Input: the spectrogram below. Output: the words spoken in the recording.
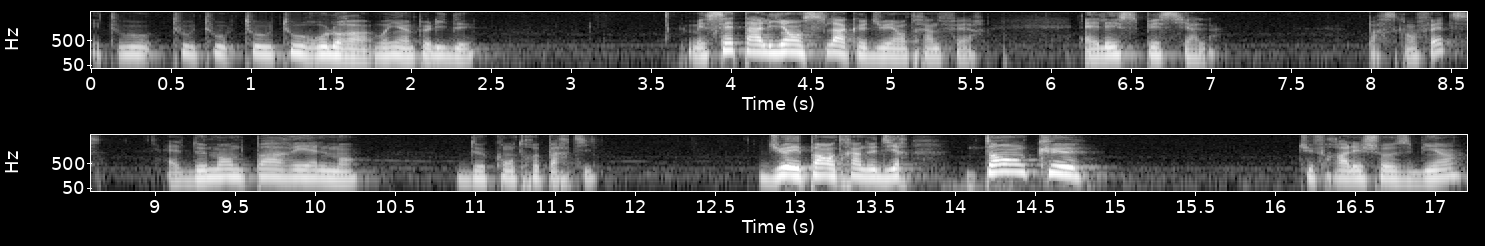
et tout, tout, tout, tout, tout roulera. Vous voyez un peu l'idée. Mais cette alliance-là que Dieu est en train de faire, elle est spéciale. Parce qu'en fait, elle ne demande pas réellement de contrepartie. Dieu n'est pas en train de dire, tant que tu feras les choses bien,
